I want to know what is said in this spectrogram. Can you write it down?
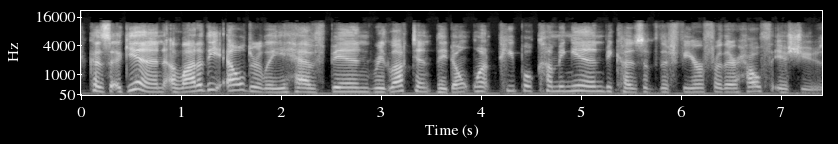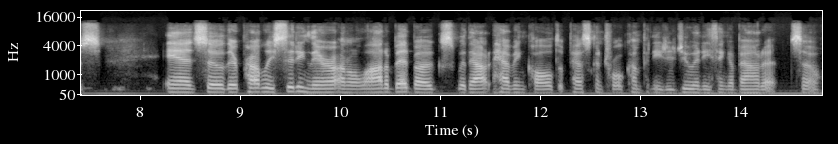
Because again, a lot of the elderly have been reluctant. They don't want people coming in because of the fear for their health issues. And so they're probably sitting there on a lot of bed bugs without having called a pest control company to do anything about it. So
